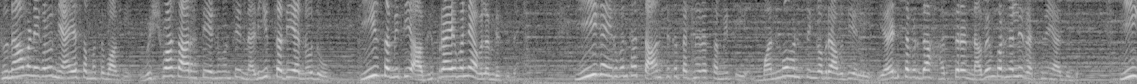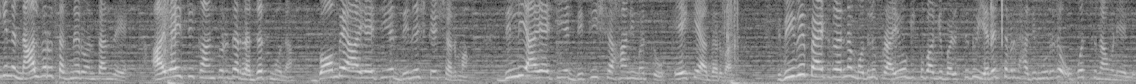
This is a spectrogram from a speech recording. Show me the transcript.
ಚುನಾವಣೆಗಳು ನ್ಯಾಯಸಮ್ಮತವಾಗಿ ವಿಶ್ವಾಸಾರ್ಹತೆ ಎನ್ನುವಂತೆ ನಡೆಯುತ್ತದೆ ಅನ್ನೋದು ಈ ಸಮಿತಿಯ ಅಭಿಪ್ರಾಯವನ್ನೇ ಅವಲಂಬಿಸಿದೆ. ಈಗ ಇರುವಂತಹ ತಾಂತ್ರಿಕ ತಜ್ಞರ ಸಮಿತಿ ಮನಮೋಹನ್ ಸಿಂಗ್ ಅವರ ಅವಧಿಯಲ್ಲಿ ಎರಡ್ ಸಾವಿರದ ಹತ್ತರ ನವೆಂಬರ್ನಲ್ಲಿ ರಚನೆಯಾದದ್ದು. ಈಗಿನ ನಾಲ್ವರು ತಜ್ಞರು ಅಂತಂದ್ರೆ ಐಐಟಿ ಕಾನ್ಪುರದ ರಜತ್ ಮೂನಾ, ಬಾಂಬೆ ಐಐಟಿಯ ದಿನೇಶ್ ಕೆ ಶರ್ಮಾ, ದಿಲ್ಲಿ ಐಐಟಿಯ ಡಿಟಿ ಶಹಾನಿ ಮತ್ತು ಎ ಕೆ ಅಗರ್ವಾಲ್. ವಿವಿ ಪ್ಯಾಟ್ಗಳನ್ನು ಮೊದಲು ಪ್ರಾಯೋಗಿಕವಾಗಿ ಬಳಸಿದ್ದು ಎರಡ್ ಸಾವಿರದ ಹದಿಮೂರರ ಉಪಚುನಾವಣೆಯಲ್ಲಿ.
